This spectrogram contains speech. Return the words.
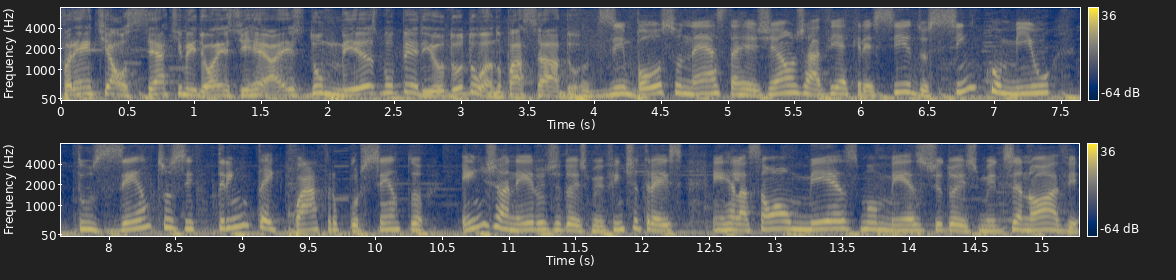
frente aos 7 milhões de reais do mesmo período do ano passado. O desembolso nesta região já havia crescido 5.234% em janeiro de 2023 em relação ao mesmo mês de 2019,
